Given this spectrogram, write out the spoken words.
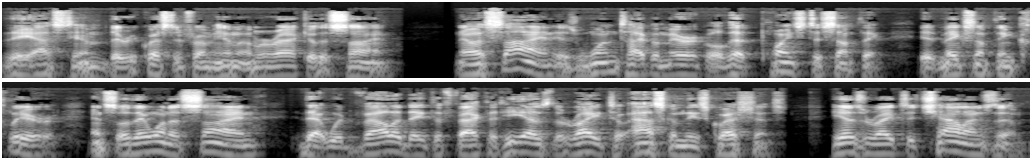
They asked him, they requested from him a miraculous sign. Now, a sign is one type of miracle that points to something. It makes something clear. And so they want a sign that would validate the fact that he has the right to ask them these questions. He has the right to challenge them.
